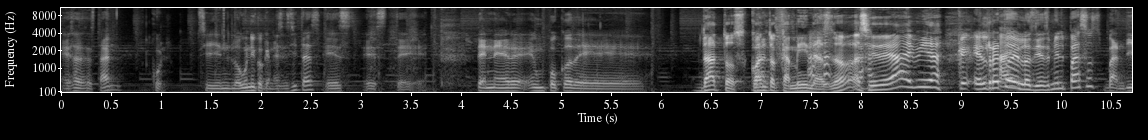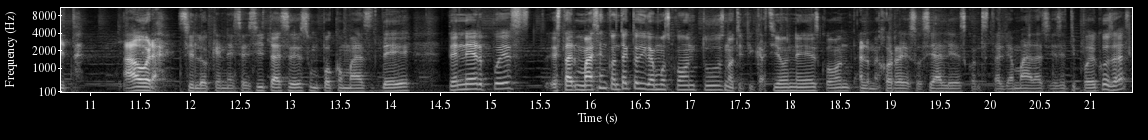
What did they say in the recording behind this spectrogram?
Esas están cool. Si lo único que necesitas es este, tener un poco de... Datos, cuánto caminas, ¿no? Así de, ay, mira. que el reto Ay. de los 10 mil pasos, bandita. Ahora, si lo que necesitas es un poco más de tener, pues, estar más en contacto, digamos, con tus notificaciones, con a lo mejor redes sociales, contestar llamadas y ese tipo de cosas,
